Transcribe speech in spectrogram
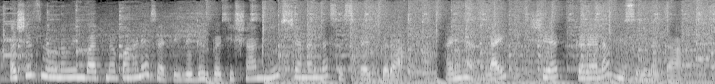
अशीच नवनवीन बातम्या पाहण्यासाठी विदर्भ किसान न्यूज चॅनलला सबस्क्राईब करा आणि ह्या लाईक शेअर करायला विसरू नका.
